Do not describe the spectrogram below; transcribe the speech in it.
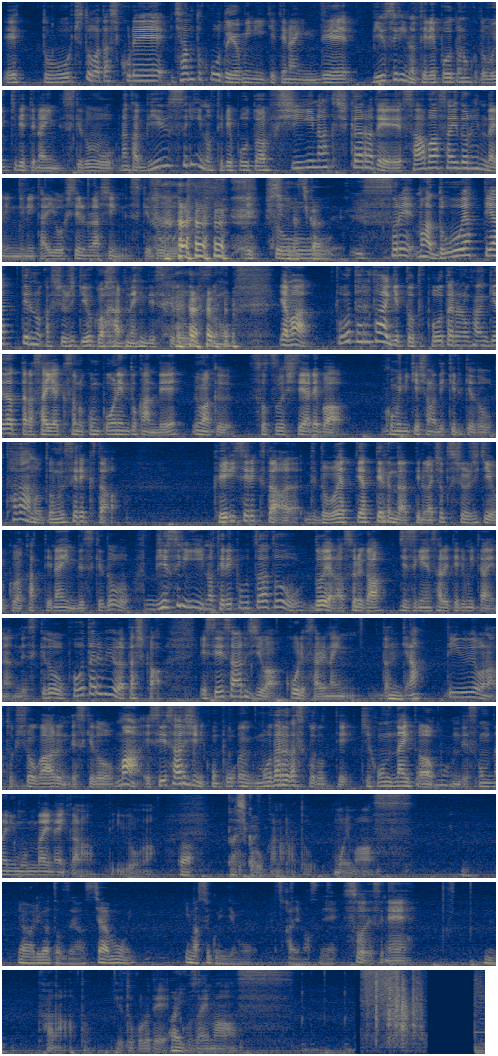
えっと、ちょっと私これ、ちゃんとコード読みに行けてないんで、Vue3 のテレポートのこと追い切れてないんですけど、なんか Vue3 のテレポートは不思議な力でサーバーサイドレンダリングに対応してるらしいんですけど、えっとで、それ、まあどうやってやってるのか正直よくわかんないんですけど、そのいやまあ、ポータルターゲットとポータルの関係だったら最悪そのコンポーネント間でうまく疎通してやればコミュニケーションはできるけど、ただのドムセレクター、クエリセレクターでどうやってやってるんだっていうのがちょっと正直よく分かってないんですけど、Vue3 のテレポートだとどうやらそれが実現されてるみたいなんですけど、ポータルビューは確か SSR 時は考慮されないんだっけな、うん。っていうような特徴があるんですけど、まあ SSR 時にコンポモーダル出すことって基本ないとは思うんで、そんなに問題ないかなっていうようなあ確かに。かなと思います。いやありがとうございます。じゃあもう今すぐにでも使えますねそうですね。うんかなというところではいございます。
